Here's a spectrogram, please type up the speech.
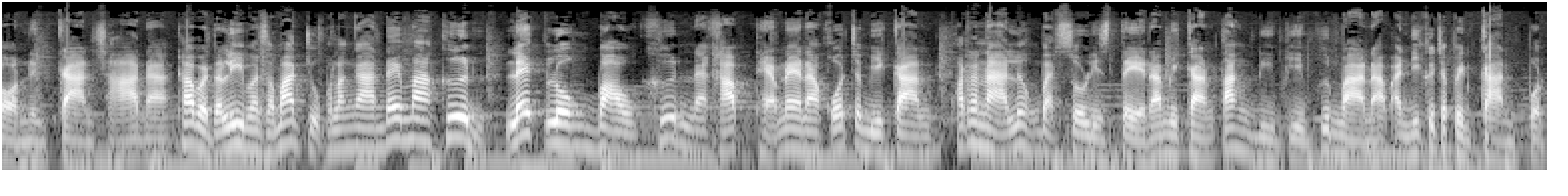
ต่อหนึ่งการชาร์จนะ ถ้าแบตเตอรี่มันสามารถจุพลังงานได้มากขึ้น เล็กลงเบาขึ้นนะครับ แถมในอนาคตจะมีการพัฒนาเรื่องของแบตโซลิดสเตทนะมีการตั้งดีทีขึ้นมานะอันนี้ก็จะเป็นการปลด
